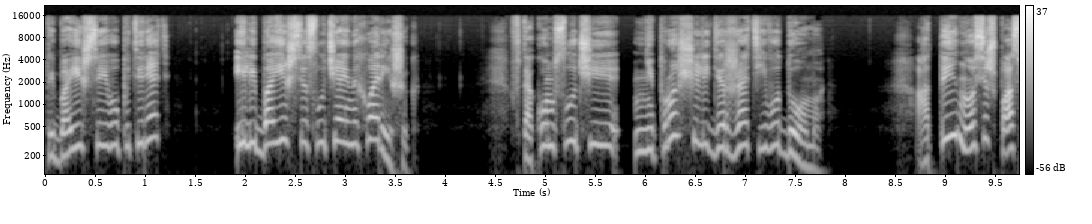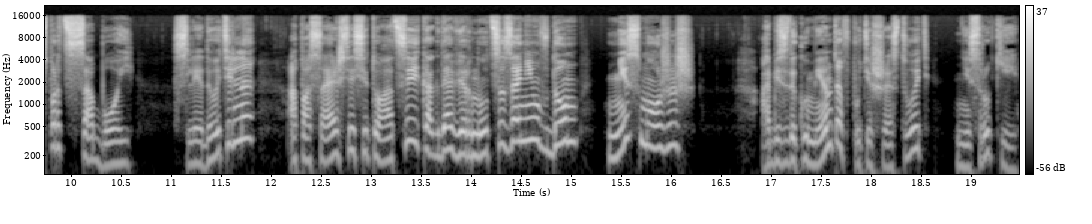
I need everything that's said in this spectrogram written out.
Ты боишься его потерять? Или боишься случайных воришек? В таком случае не проще ли держать его дома? А ты носишь паспорт с собой. Следовательно, опасаешься ситуации, когда вернуться за ним в дом не сможешь. А без документов путешествовать не с руки.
